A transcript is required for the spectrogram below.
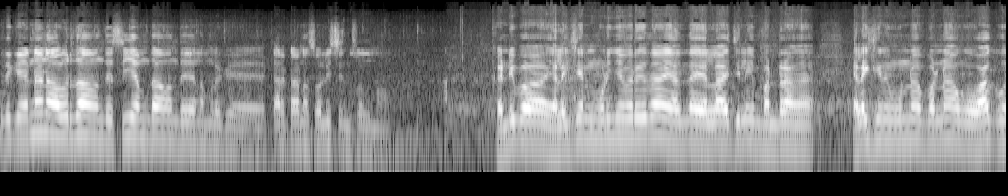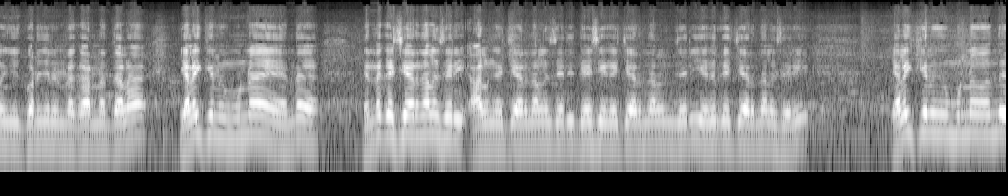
இதுக்கு என்னென்னு அவர் தான் வந்து சிஎம் தான் வந்து நம்மளுக்கு கரெக்டான சொல்யூஷன் சொல்லணும். கண்டிப்பாக எலெக்ஷன் முடிஞ்ச பிறகு தான் எந்த எல்லா ஆட்சிலையும் பண்ணுறாங்க எலெக்ஷனுக்கு முன்னே பண்ணால் அவங்க வாக்கு வங்கி குறைஞ்சிருன்ற காரணத்தால் எலெக்ஷனுக்கு முன்னே எந்த எந்த கட்சியாக இருந்தாலும் சரி ஆளுங்கட்சியாக இருந்தாலும் சரி தேசிய கட்சியாக இருந்தாலும் சரி எதிர்க்கட்சியாக இருந்தாலும் சரி எலெக்ஷனுக்கு முன்னே வந்து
